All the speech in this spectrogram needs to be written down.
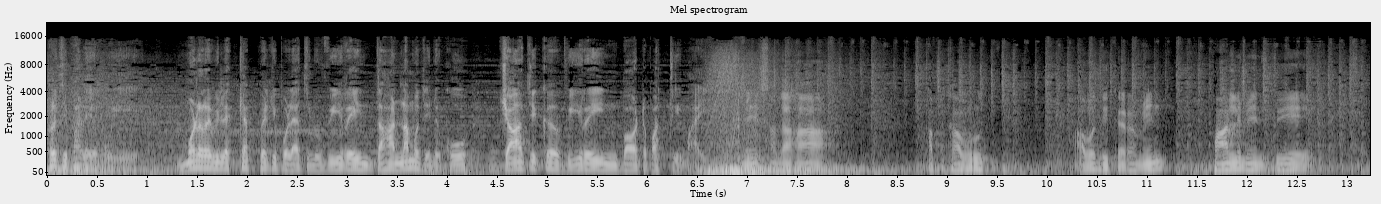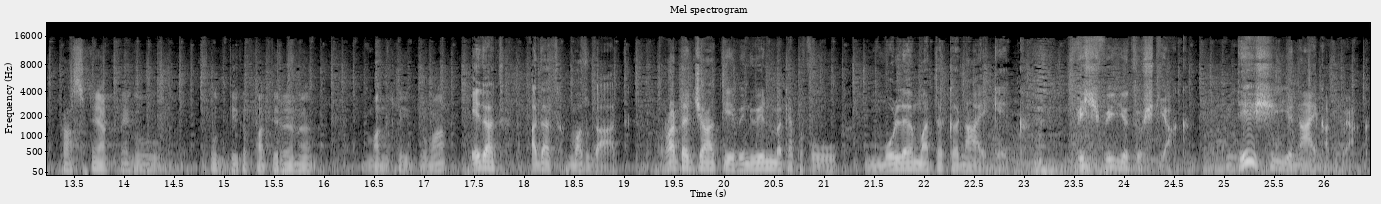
ප්‍රතිඵලය වූයේ මොනරවිල කැප්පැටිපොල ඇතුළු වීරයින් දහ නම දෙනෙකු ජාතික වීරයින් බවට පත්වීමයි. මේ සඳහා අප කවුරුත් අවධි කරමින් පාර්ලිමේන්තුවේ ප්‍රශ්නයක් නැගූ උද්දික පතිරණ මන්ත්‍රීතුමා එදත් අදත් මතුදාත් රට ජාතිය වෙනුවෙන්ම කැප වූ මුල මතක නායකෙක්. විශ්වීය දෘෂ්ටියක් දේශීය නායකත්වයක්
